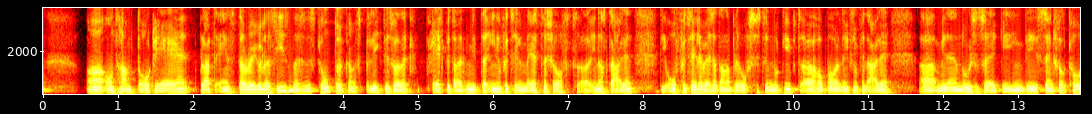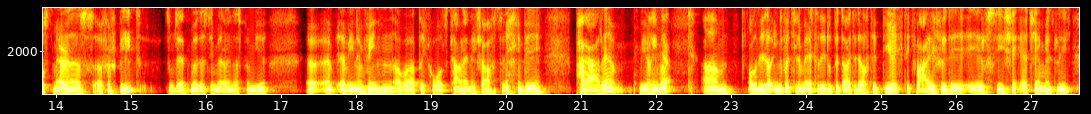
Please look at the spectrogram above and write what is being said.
äh, und haben da gleich Platz 1 der Regular Season, also des Grunddurchgangs belegt. Das war da gleichbedeutend mit der inoffiziellen Meisterschaft äh, in Australien. Die offizielle, weil es ja dann ein Playoff-System noch gibt, äh, hat man allerdings im Finale äh, mit einem 0 zu 2 gegen die Central Coast Mariners äh, verspielt. Zum zweiten Mal, dass die Mariners bei mir äh, Erwähnung finden, aber Trikot hat es keins nicht geschafft in die Parade, wie auch immer. Ähm, aber dieser inoffizielle Meistertitel bedeutet auch die direkte Quali für die AFC äh, Champions League.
